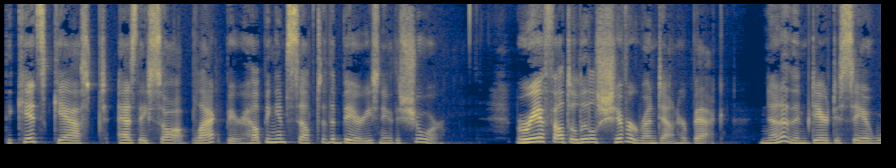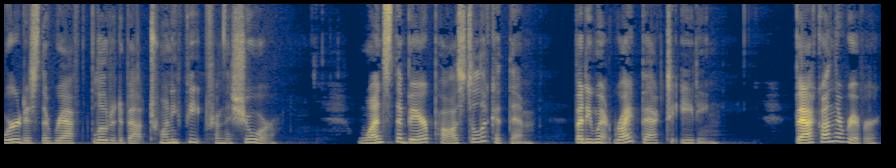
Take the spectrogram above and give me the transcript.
The kids gasped as they saw a black bear helping himself to the berries near the shore. Maria felt a little shiver run down her back. None of them dared to say a word as the raft floated about twenty feet from the shore. Once the bear paused to look at them, but he went right back to eating. Back on the river,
